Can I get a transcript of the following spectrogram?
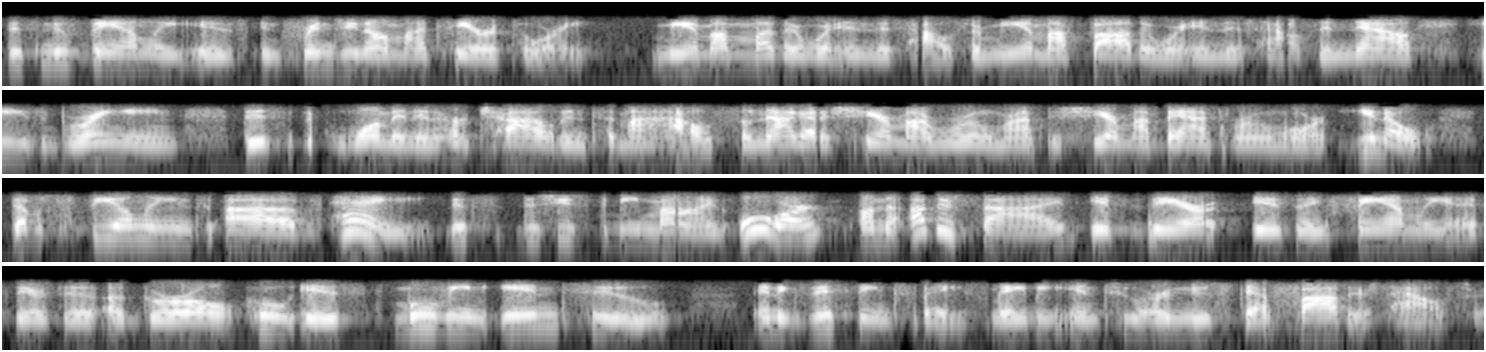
this new family is infringing on my territory. Me and my mother were in this house or me and my father were in this house and now he's bringing this woman and her child into my house. So now i got to share my room or i have to share my bathroom or you know those feelings of hey this this used to be mine. Or on the other side if there is a family if there's a, a girl who is moving into an existing space maybe into her new stepfather's house or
